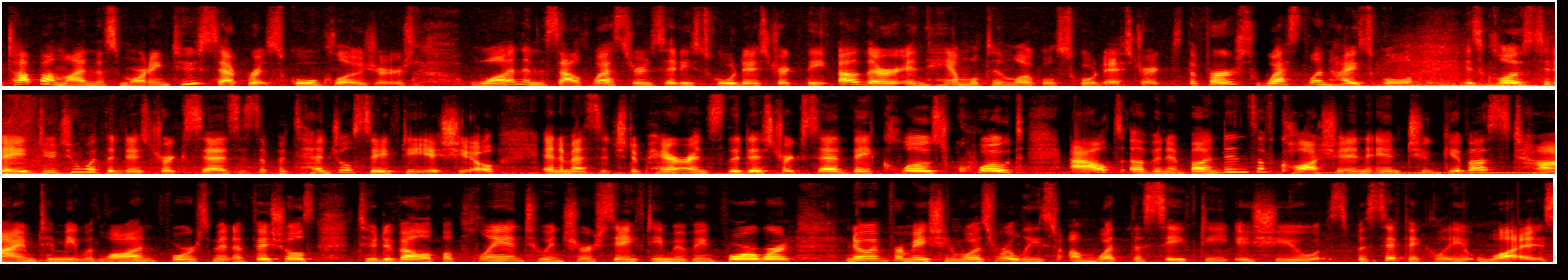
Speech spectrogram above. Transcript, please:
Top online this morning, two separate school closures, one in the Southwestern City School District, the other in Hamilton Local School District. The first, Westland High School, is closed today due to what the district says is a potential safety issue. In a message to parents, the district said they closed, quote, out of an abundance of caution and to give us time to meet with law enforcement officials to develop a plan to ensure safety moving forward. No information was released on what the safety issue specifically was.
